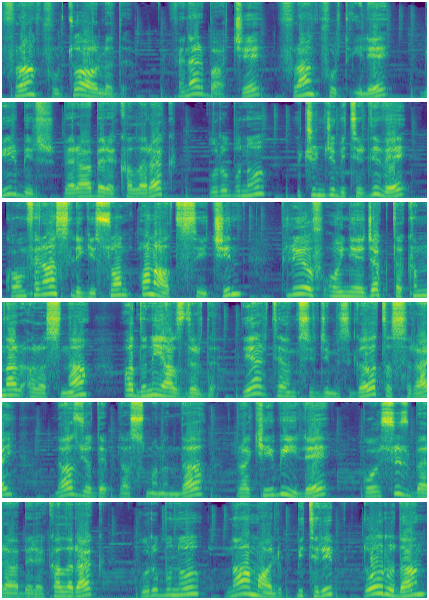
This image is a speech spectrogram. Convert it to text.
Frankfurt'u ağırladı. Fenerbahçe Frankfurt ile 1-1 berabere kalarak grubunu 3. bitirdi ve Konferans Ligi son 16'sı için playoff oynayacak takımlar arasına adını yazdırdı. Diğer temsilcimiz Galatasaray Lazio deplasmanında rakibi ile golsüz berabere kalarak grubunu namağlup bitirip doğrudan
